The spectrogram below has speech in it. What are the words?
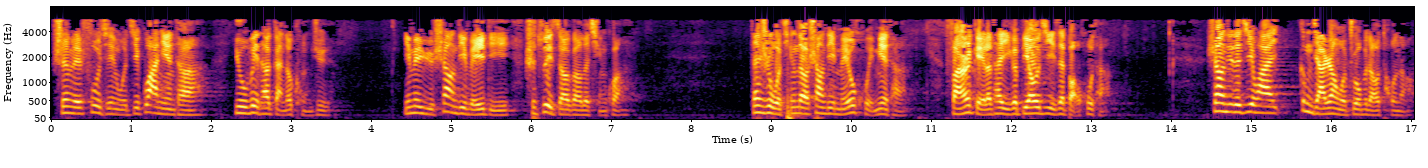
身为父亲，我既挂念他，又为他感到恐惧，因为与上帝为敌是最糟糕的情况。但是我听到上帝没有毁灭他，反而给了他一个标记，在保护他。上帝的计划更加让我捉不着头脑。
